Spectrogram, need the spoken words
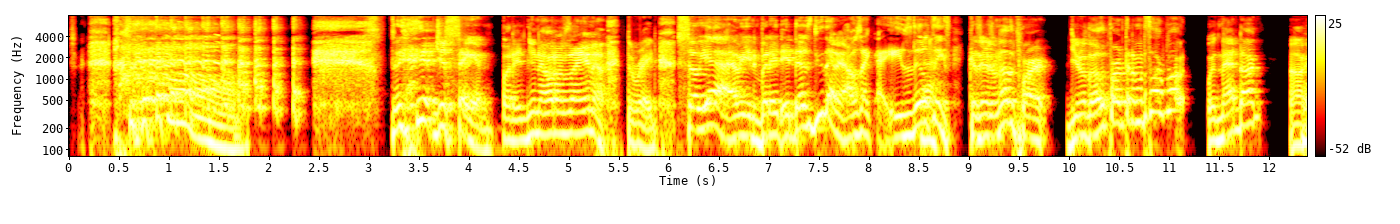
just saying, but it, you know what I'm saying? Uh, the raid. So yeah, I mean, but it, it does do that. I was like, these little Yeah. things. Because there's another part. Do you know the other part that I'm going to talk about with Mad Dog? Okay,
